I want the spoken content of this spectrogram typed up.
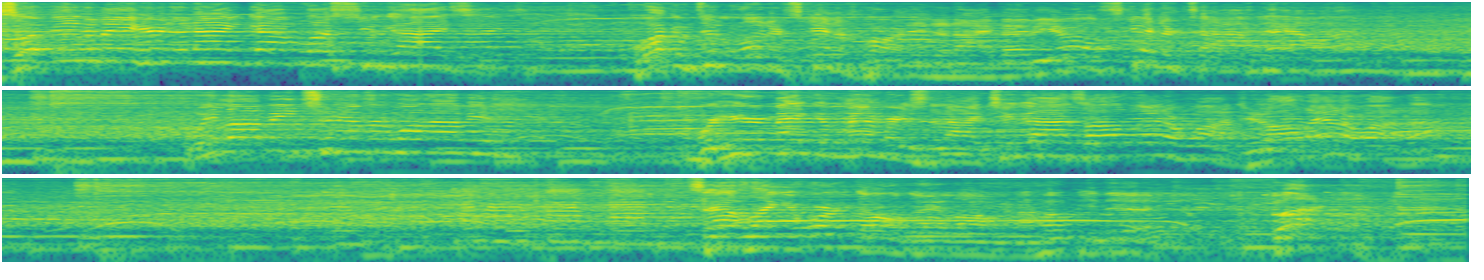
So good to be here tonight. God bless you guys. Welcome to the Lynyrd Skynyrd party tonight, baby. You're all Skynyrd time now. We love each and every one of you. We're here making memories tonight. You guys all in or what? You all in or what, huh? Sounds like you worked all day long, and I hope you did. But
